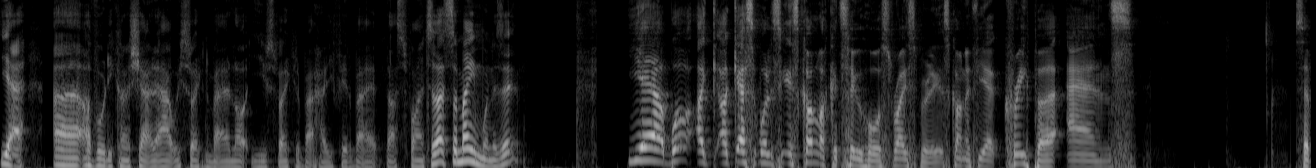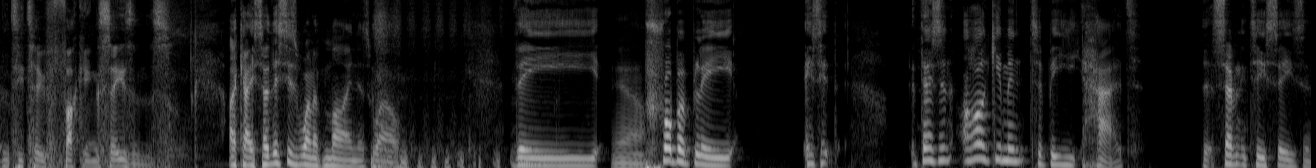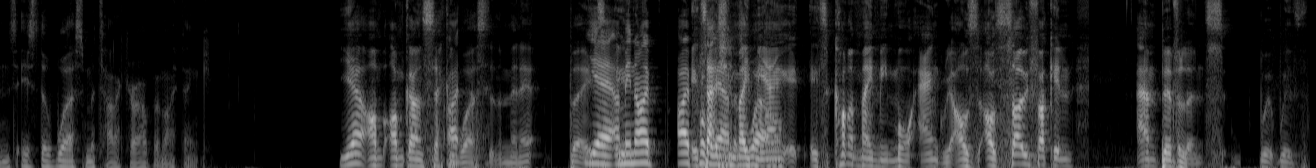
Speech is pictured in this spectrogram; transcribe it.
yeah, uh, I've already kind of shouted it out. We've spoken about it a lot. You've spoken about how you feel about it. That's fine. So that's the main one, is it? Yeah, well, I, I guess well, it's, it's kind of like a two horse race, really. It's kind of yeah, Creeper and seventy two fucking seasons. Okay, so this is one of mine as well. the Yeah, probably is it there's an argument to be had that 72 seasons is the worst metallica album i think yeah. I'm I'm going second I- worst at the minute, but it's, yeah i mean i i it's actually made well. me angry. It, it's kind of made me more angry. I was I was so fucking ambivalent with with,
